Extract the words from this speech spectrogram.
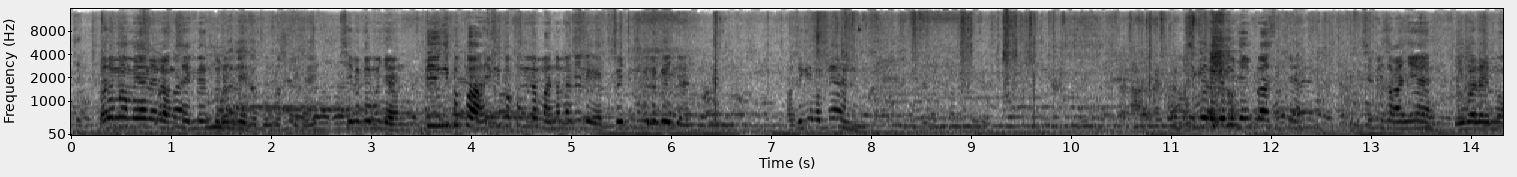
Ano? Para mamaya na lang sa inventory mo. Silagay mo dyan. Hindi, yung iba pa. Yung iba pang laman na maliliit. Pwede mong ilagay dyan. O sige, wag na yan. O sige, lagay mo dyan yung plastic yan. Sabihin sa kanya yan. Iwalay mo.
